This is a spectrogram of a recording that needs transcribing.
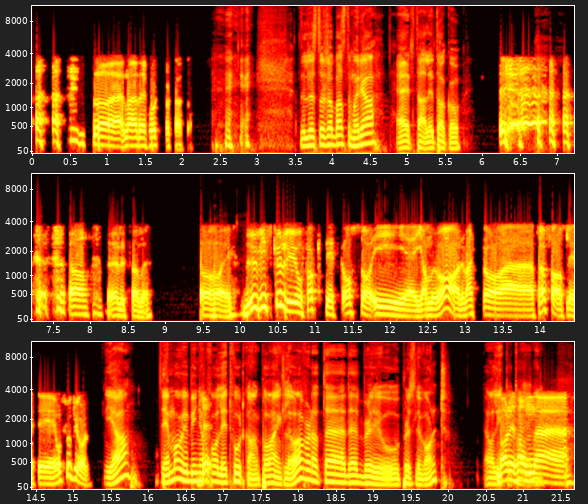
så eh, nei, det er fort gjort, altså. Du har lyst til å se bestemor, ja? Her, ta litt taco. ja, det er litt funny. Ohoi. Du, vi skulle jo faktisk også i eh, januar vært og uh, tøffa oss litt i Oslofjorden. Ja, det må vi begynne å få litt fortgang på, egentlig òg, for det, det blir jo plutselig varmt. Det var litt Bare sånn eh,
